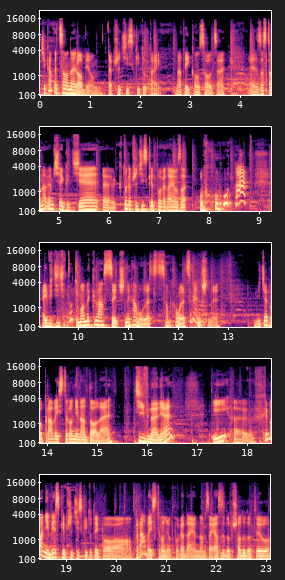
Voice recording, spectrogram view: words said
ciekawe co one robią, te przyciski tutaj na tej konsolce. E, zastanawiam się, gdzie, e, które przyciski odpowiadają za... What? Ej, widzicie to? Tu mamy klasyczny hamulec, sam hamulec ręczny. Widzicie po prawej stronie na dole. Dziwne, nie? I e, chyba niebieskie przyciski tutaj po prawej stronie odpowiadają nam za jazdę do przodu, do tyłu,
